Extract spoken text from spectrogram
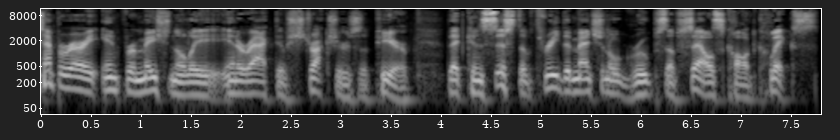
temporary informationally interactive structures appear that consist of three dimensional groups of cells called cliques.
